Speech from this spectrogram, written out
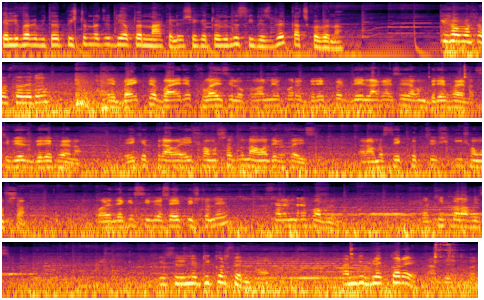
ক্যালিভারের ভিতরে পিস্টনটা যদি আপনার না খেলে সেক্ষেত্রে কিন্তু সিবিএস ব্রেক কাজ করবে না। কি সমস্যা এটা এই বাইকটা বাইরে খোলাই ছিল খোলানোর পরে ব্রেক প্যাড যে লাগাইছে এখন ব্রেক হয় না সিবিএস ব্রেক হয় না। এই ক্ষেত্রে আমার এই সমস্যার জন্য আমাদের কাছে আইছে। আর আমরা চেক করছি কি সমস্যা। পরে দেখি সিবিএস এই পিস্টনে সিলিন্ডারের প্রবলেম ঠিক করা হয়েছে। কি সিলিন্ডার ঠিক করছেন? হ্যাঁ। কি ব্রেক করে? ব্রেক করে।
